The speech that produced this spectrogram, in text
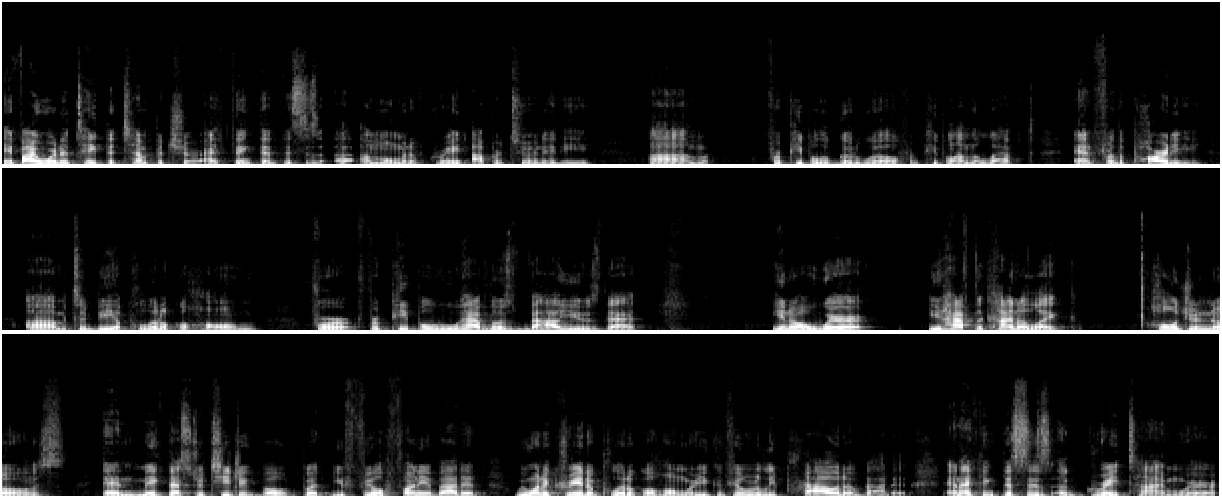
if I were to take the temperature, I think that this is a, a moment of great opportunity um, for people of goodwill, for people on the left, and for the party um, to be a political home for, for people who have those values that, you know, where you have to kind of like hold your nose and make that strategic vote, but you feel funny about it. We want to create a political home where you can feel really proud about it. And I think this is a great time where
